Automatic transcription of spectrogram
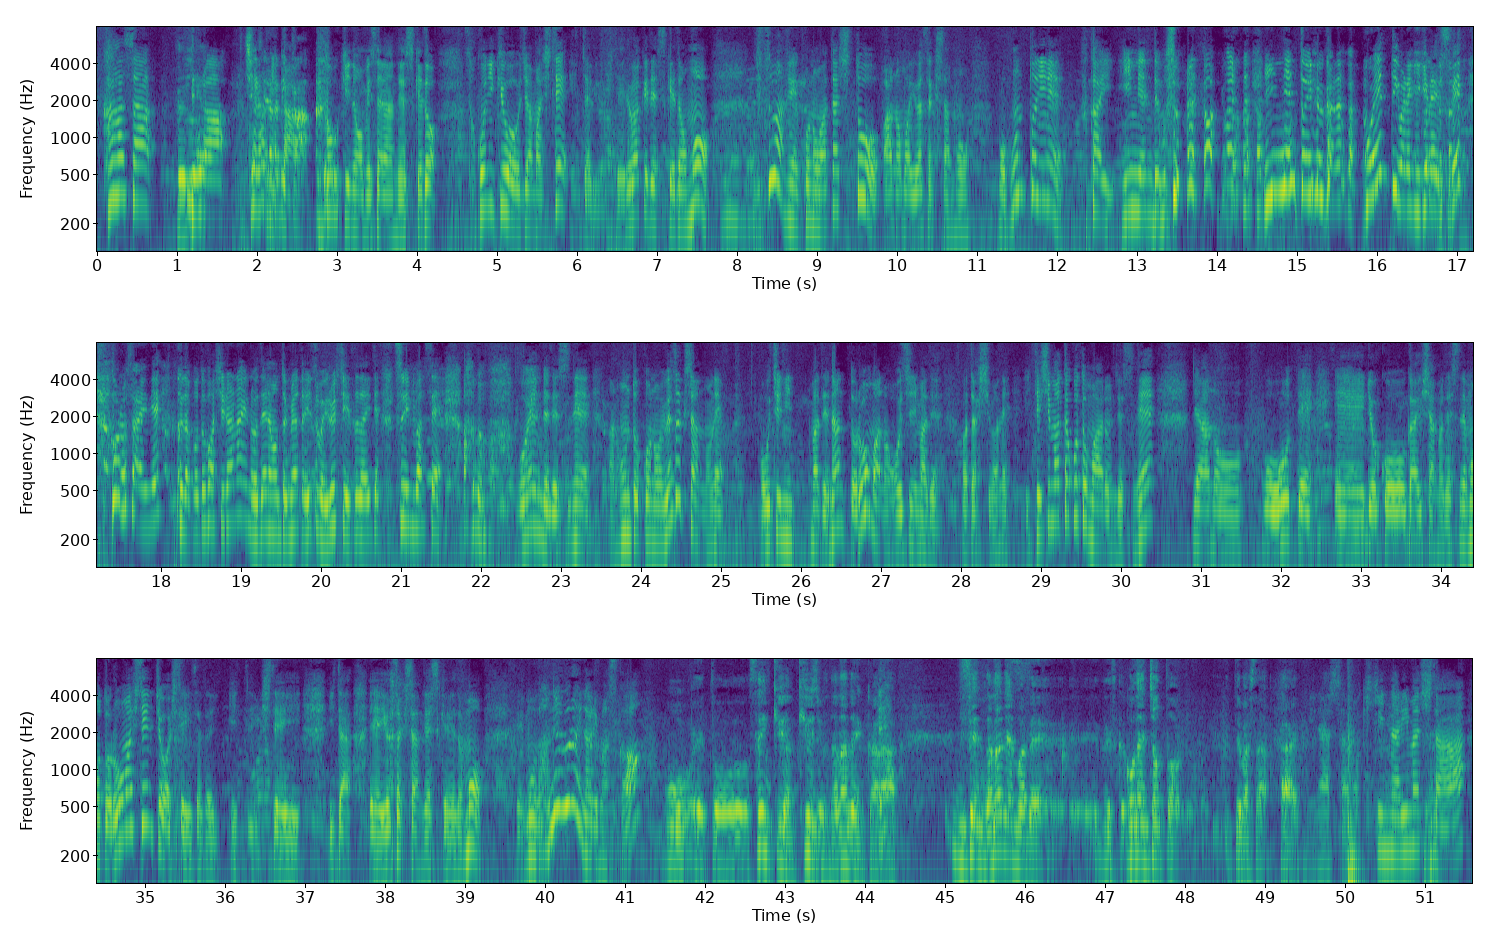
カーサデラ・チェラミカ。陶器のお店なんですけどそこに今日はお邪魔してインタビューをしているわけですけども実はねこの私とあの、まあ、岩崎さんももう本当にね深い因縁で結ばれております因縁というかなんかご縁って言わなきゃいけないですね。この際ね普段言葉知らないのでね本当に皆さんいつも許していただいてすいません。あのご縁でですねあの本当この岩崎さんのねお家にまで、なんとローマのお家にまで私はね、行ってしまったこともあるんですね。で、あの、某大手、えー、旅行会社のですね、元ローマ支店長をしていただいて、していた、えー、岩崎さんですけれども、えー、もう何年ぐらいになりますか？もう、えっ、ー、と、1997年から2007年までですか、5年ちょっと。行ってました？はい。皆さんお聞きになりました？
